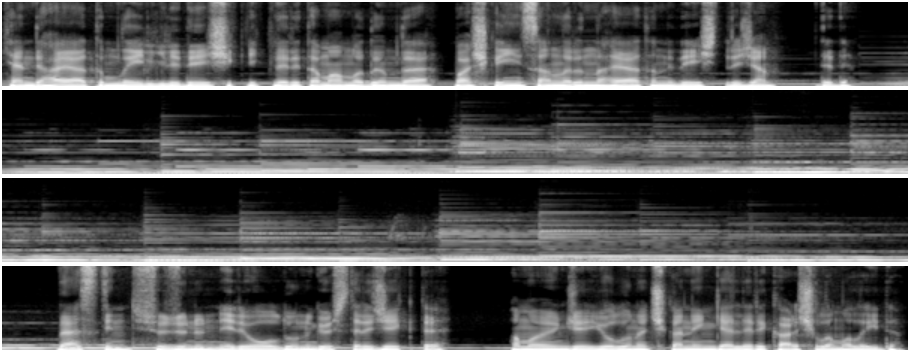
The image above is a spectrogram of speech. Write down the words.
Kendi hayatımla ilgili değişiklikleri tamamladığımda başka insanların da hayatını değiştireceğim dedi. Dustin sözünün eri olduğunu gösterecekti. Ama önce yoluna çıkan engelleri karşılamalıydı.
